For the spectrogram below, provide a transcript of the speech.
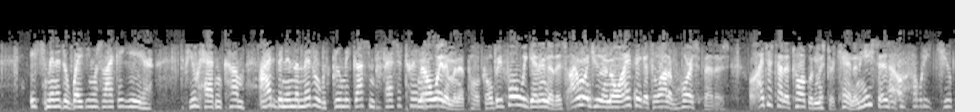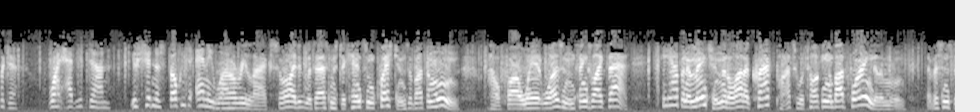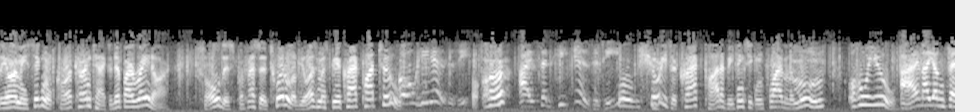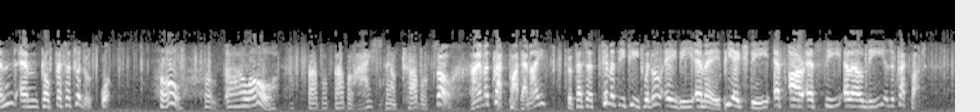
Each minute of waiting was like a year. If you hadn't come, I'd been in the middle with Gloomy Gus and Professor Twiddle. Now, wait a minute, Poco. Before we get into this, I want you to know I think it's a lot of horse feathers. Well, I just had a talk with Mr. Kent, and he says... Oh, holy Jupiter. What have you done? You shouldn't have spoken to anyone. Now, relax. All I did was ask Mr. Kent some questions about the moon, how far away it was, and things like that. He happened to mention that a lot of crackpots were talking about flying to the moon ever since the Army Signal Corps contacted it by radar. So this Professor Twiddle of yours must be a crackpot, too. Oh, he is, is he? Huh? I said he is, is he? Well, sure he's a crackpot if he thinks he can fly to the moon. Well, who are you? I, my young friend, am Professor Twiddle. What? Oh, uh, hello. Bubble, bubble, I smell trouble. So, I'm a crackpot, am I? Professor Timothy T. Twiddle, A.B., M.A., Ph.D., F.R.S.C., L.L.D., is a crackpot.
